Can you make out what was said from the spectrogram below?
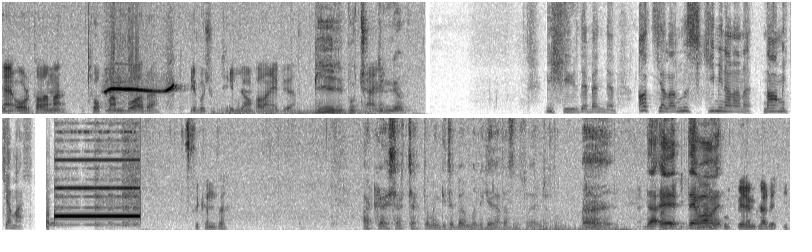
Yani ortalama toplam bu ada 1,5 trilyon falan ediyor. Bir buçuk Yani- trilyon. Bir şiirde benden. At yalanını sikimin ananı. Namık Kemal. Sıkıntı. Arkadaşlar çaktırmayın gece ben bunu gel atasını soyarım çaktırmayın. De- evet devam et. Verim kardeşim.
